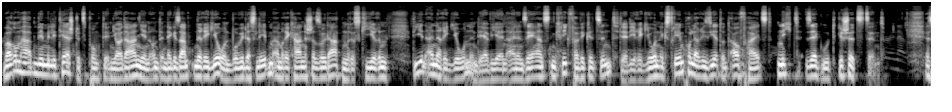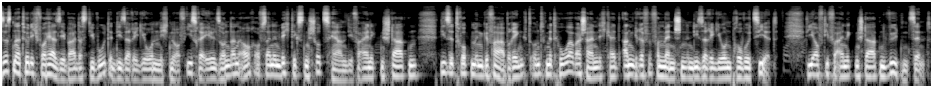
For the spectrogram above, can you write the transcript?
Warum haben wir Militärstützpunkte in Jordanien und in der gesamten Region, wo wir das Leben amerikanischer Soldaten riskieren, die in einer Region, in der wir in einen sehr ernsten Krieg verwickelt sind, der die Region extrem polarisiert und aufheizt, nicht sehr gut geschützt sind? Es ist natürlich vorhersehbar, dass die Wut in dieser Region nicht nur auf Israel, sondern auch auf seinen wichtigsten Schutzherrn, die Vereinigten Staaten, diese Truppen in Gefahr bringt und mit hoher Wahrscheinlichkeit Angriffe von Menschen in dieser Region provoziert, die auf die Vereinigten Staaten wütend sind,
